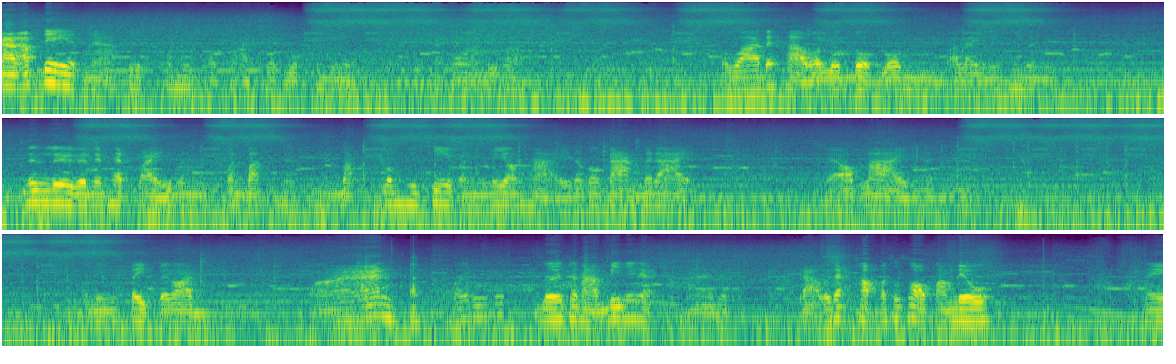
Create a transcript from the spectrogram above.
การอัปเดตนะอัปเดตข้อมูลข่าวสารเกี่ยรถที่นี่นะประมาณนี้ป่ะเพราะว่าได้ข่าวว่ารถโดดล่มอะไรนี้ที่มันเรื่องลือกันในแพทใหม่มันมันบักนะมันบักล่มพิชีพมันไม่ยอมหายแล้วก็กลางไม่ได้ในออฟไลน์นะครับ อันนี้มันติดไปก่อนวานไปดูเลยสนามบินนี่เนี่ยอ่าจะกะว่าจะขับมาทดสอบความเร็วนี่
